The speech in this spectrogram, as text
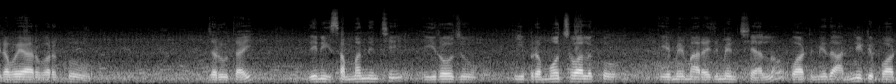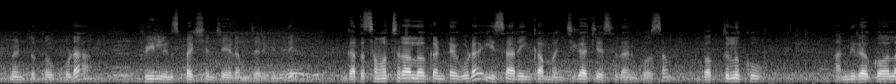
ఇరవై ఆరు వరకు జరుగుతాయి. దీనికి సంబంధించి ఈరోజు ఈ బ్రహ్మోత్సవాలకు ఏమేమి అరేంజ్మెంట్ చేయాలో వాటి మీద అన్ని డిపార్ట్మెంట్లతో కూడా ఫీల్డ్ ఇన్స్పెక్షన్ చేయడం జరిగింది. గత సంవత్సరాల్లో కంటే కూడా ఈసారి ఇంకా మంచిగా చేసేదానికోసం భక్తులకు అన్ని రకాల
